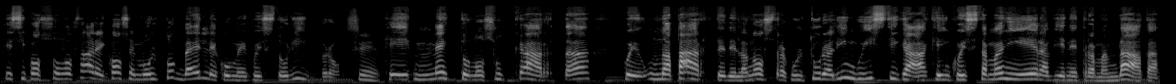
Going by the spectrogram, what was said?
che si possono fare cose molto belle come questo libro, sì. che mettono su carta una parte della nostra cultura linguistica che in questa maniera viene tramandata,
